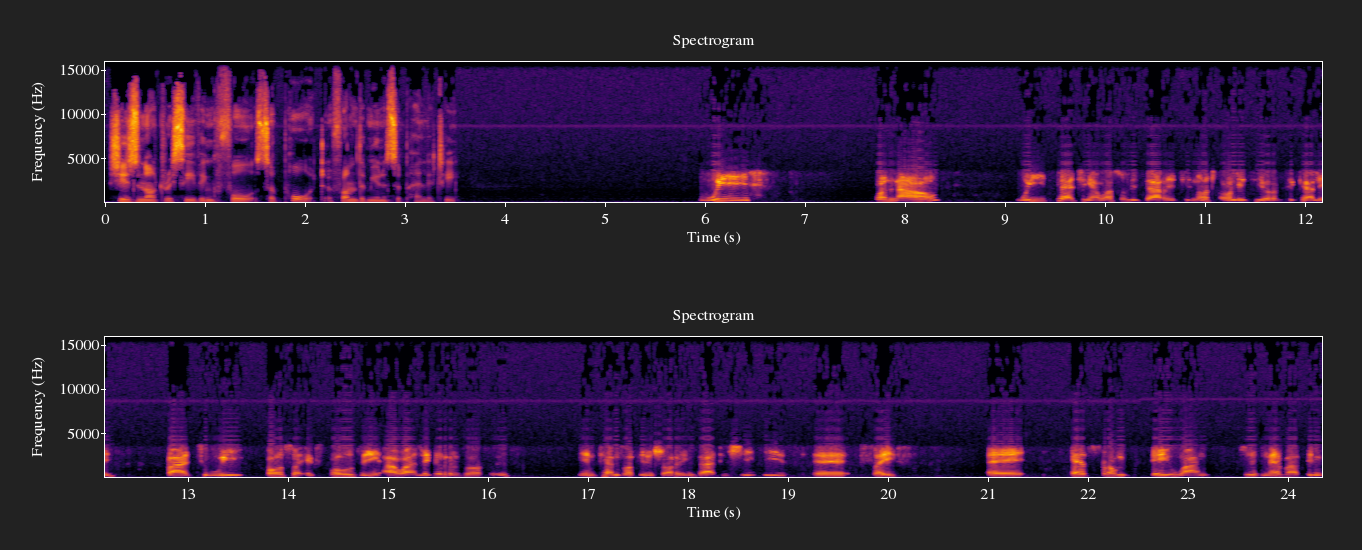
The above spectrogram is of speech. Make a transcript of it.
she's not receiving full support from the municipality? We, for now, we pledging our solidarity not only theoretically, but we also exposing our legal resources in terms of ensuring that she is uh, safe. Uh, as from day one, she's never been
